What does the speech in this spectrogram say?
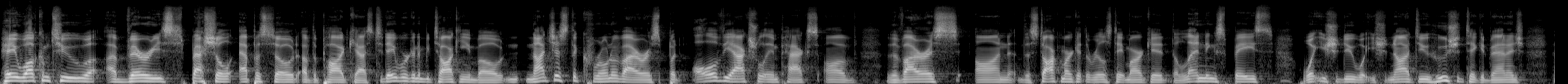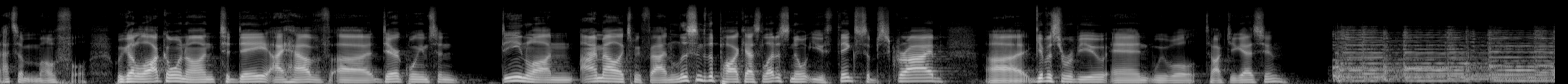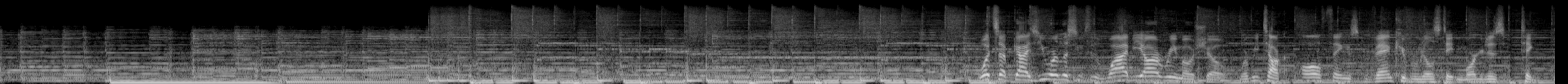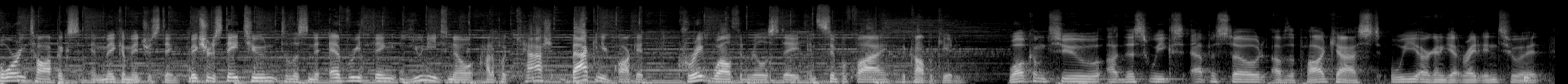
Hey, welcome to a very special episode of the podcast. Today, we're going to be talking about not just the coronavirus, but all of the actual impacts of the virus on the stock market, the real estate market, the lending space, what you should do, what you should not do, who should take advantage. That's a mouthful. We got a lot going on. Today, I have uh, Derek Williamson, Dean Lawton. I'm Alex McFadden. Listen to the podcast. Let us know what you think. Subscribe, uh, give us a review, and we will talk to you guys soon. What's up, guys? You are listening to the YVR Remo Show, where we talk all things Vancouver real estate and mortgages, take boring topics and make them interesting. Make sure to stay tuned to listen to everything you need to know how to put cash back in your pocket, create wealth in real estate, and simplify the complicated. Welcome to uh, this week's episode of the podcast. We are going to get right into it.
